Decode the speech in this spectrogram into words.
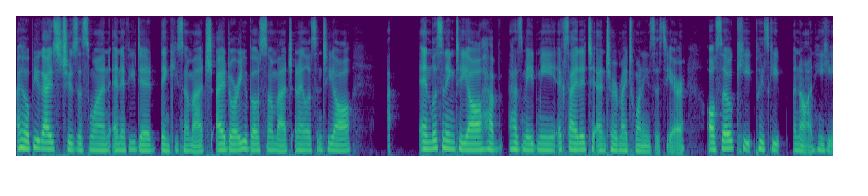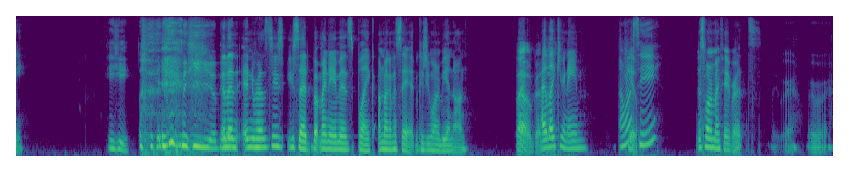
I hope you guys choose this one. And if you did, thank you so much. I adore you both so much. And I listen to y'all and listening to y'all have has made me excited to enter my 20s this year. Also, keep please keep anon. Hee hee. Hee hee. And then in your parentheses, you said, but my name is blank. I'm not going to say it because you want to be anon. But Oh, gotcha. I like your name. I want to cute. see. It's one of my favorites. Wait, where, where, where?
